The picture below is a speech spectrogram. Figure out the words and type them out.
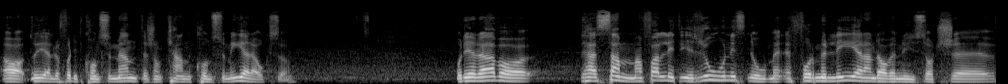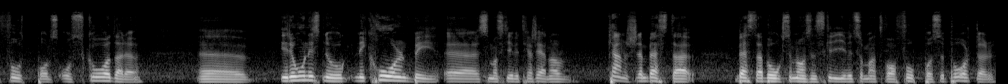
ja, då gäller det att få dit konsumenter som kan konsumera också. Och det där var, det här sammanfaller lite ironiskt nog med ett formulerande av en ny sorts eh, fotbollsåskådare. Eh, ironiskt nog, Nick Hornby, eh, som har skrivit kanske en av, kanske den bästa, bästa bok som någonsin skrivits om att vara fotbollssupporter.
